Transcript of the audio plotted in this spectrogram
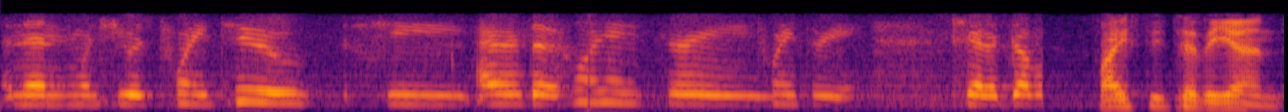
And then when she was 22, she I was the, 23. 23. She had a double Feisty to the end.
